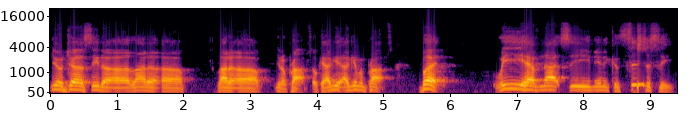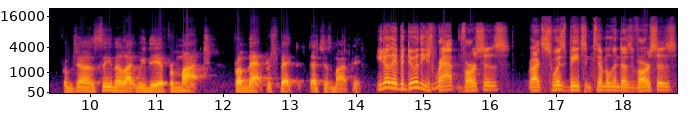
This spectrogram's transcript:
you know, John Cena a lot of uh, lot of uh, you know props. Okay, I give I give him props, but we have not seen any consistency from John Cena like we did from Mach from that perspective. That's just my opinion. You know, they've been doing these rap Verzuz, right? Swizz Beatz and Timbaland does Verzuz.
